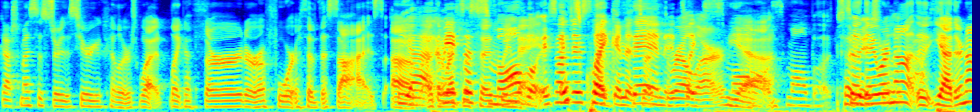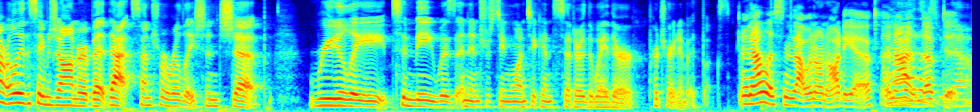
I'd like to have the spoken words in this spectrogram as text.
gosh, my sister, the serial killer, is what, like a third or a fourth of the size of, Yeah, of the I mean, it's a Reckless Oath we small book. It's not It's just quick like and it's a thin. It's, like thriller. small, Yeah. small book. So so they were really not fast. yeah they're not really the same genre but that central relationship really to me was an interesting one to consider the way they're portrayed in both books. And I listened to that one on audio, and Oh, I loved it. yeah.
